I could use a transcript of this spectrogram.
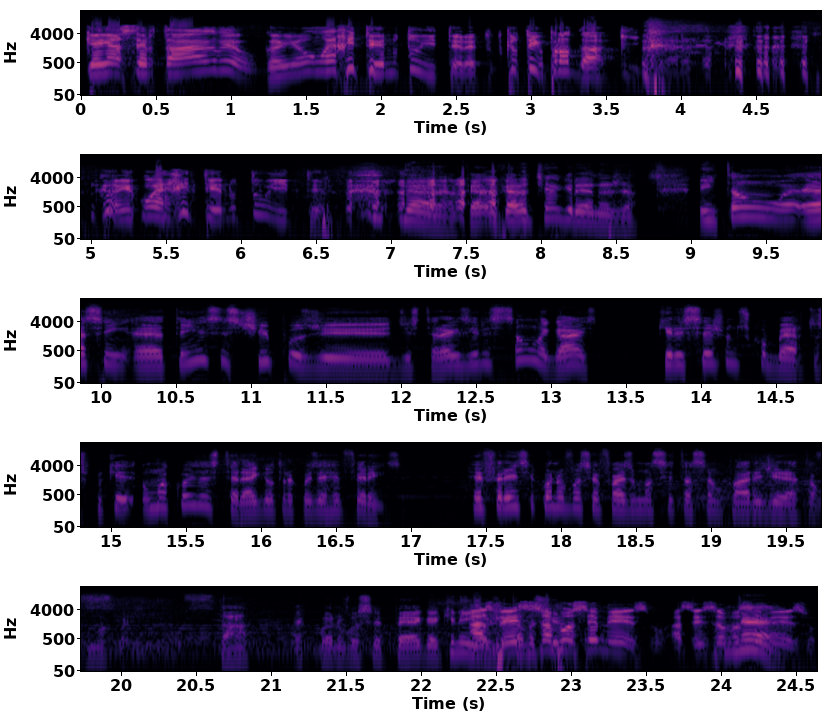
Quem acertar, meu, ganha um RT no Twitter. É tudo que eu tenho pra dar aqui, cara. ganha um RT no Twitter. Não, não, o cara, o cara tinha grana já. Então, é assim, é, tem esses tipos de, de easter eggs e eles são legais que eles sejam descobertos, porque uma coisa é easter egg, outra coisa é referência. Referência é quando você faz uma citação clara e direta a alguma coisa, tá? É quando você pega, que nem Às vezes tava é você mesmo. Às vezes é você É. mesmo.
